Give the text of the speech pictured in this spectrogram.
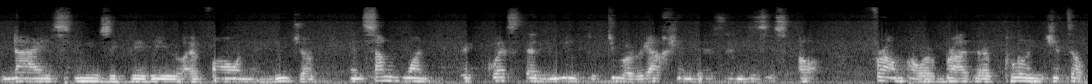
nice music video i found on youtube and someone requested me to do a reaction this and this is uh, from our brother Poli Agitok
